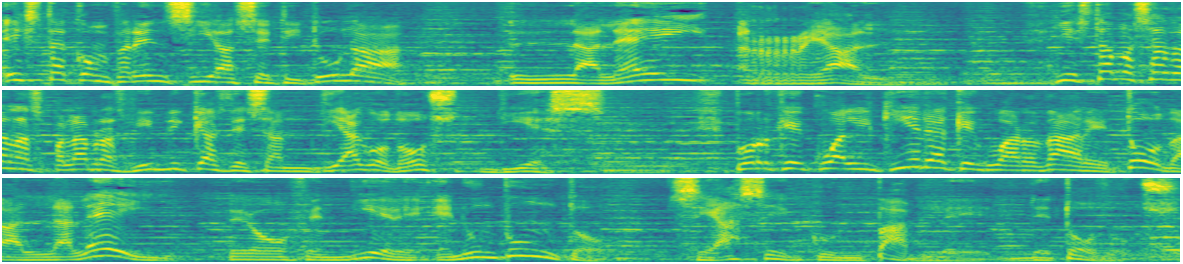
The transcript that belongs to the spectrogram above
Esta conferencia se titula La Ley Real y está basada en las palabras bíblicas de Santiago 2.10. Porque cualquiera que guardare toda la ley, pero ofendiere en un punto, se hace culpable de todos.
